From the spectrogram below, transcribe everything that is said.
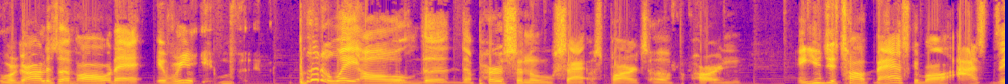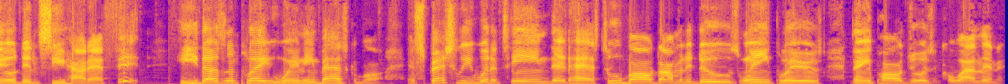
regardless of all that, if we put away all the the personal parts of Harden, and you just talk basketball, I still didn't see how that fit. He doesn't play winning basketball, especially with a team that has two ball dominant dudes, wing players named Paul George and Kawhi Leonard.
